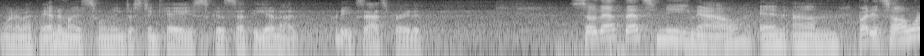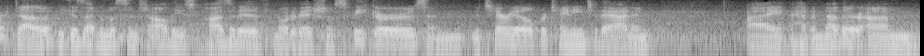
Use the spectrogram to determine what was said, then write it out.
when I'm at the end of my swimming, just in case, because at the end I'm pretty exasperated. So that that's me now, and um, but it's all worked out because I've been listening to all these positive motivational speakers and material pertaining to that, and I have another um,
